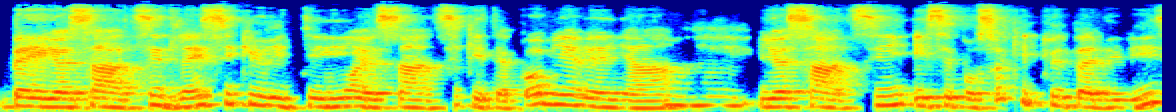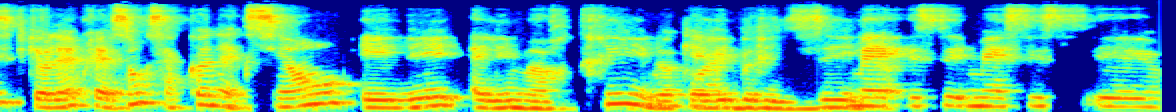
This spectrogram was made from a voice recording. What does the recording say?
ben, il a senti de l'insécurité, il a senti qu'il était pas bienveillant, Mhm. il a senti, et c'est pour ça qu'il culpabilise, puis qu'il a l'impression que sa connexion, elle est, elle est meurtrie, qu'elle Ouais. est brisée. Mais c'est, mais c'est, c'est, euh,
